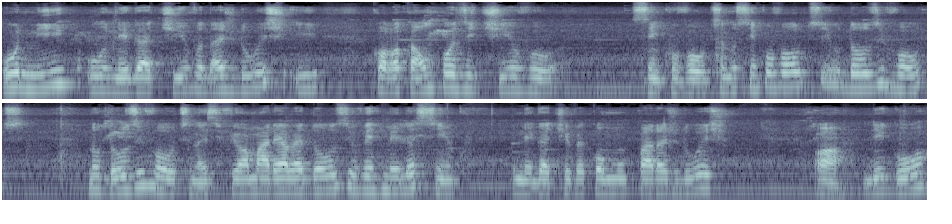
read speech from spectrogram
unir o negativo das duas e colocar um positivo 5 volts no 5 volts e o 12 volts no 12 volts, né? Esse fio amarelo é 12 e o vermelho é 5. O negativo é comum para as duas. Ó, ligou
